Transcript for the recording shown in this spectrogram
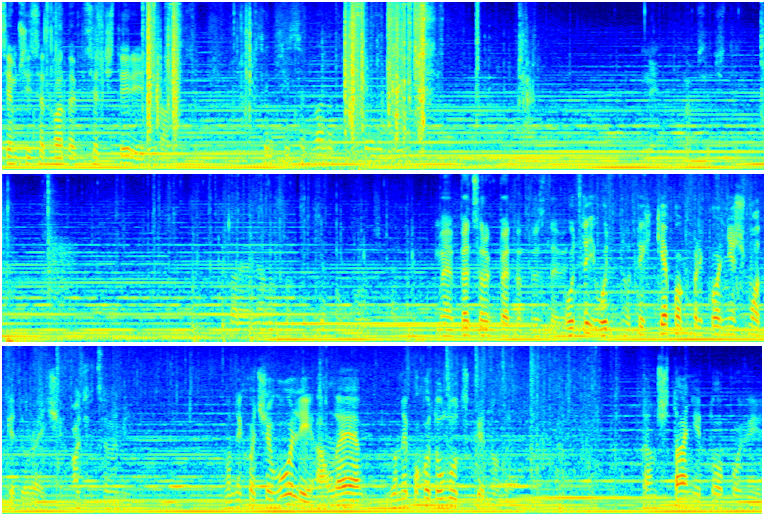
7,62 на 54 і 12. 762 на 59. Ні, на 54. Зараз я гляну, що тут є по-моєму. У мене 5,45 на 39. У, ти, у, у тих кепок прикольні шмотки, до речі. Бачить, це на мій. Вони хоч і голі, але вони походу лут скинули. Там штані топові.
